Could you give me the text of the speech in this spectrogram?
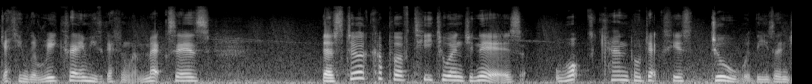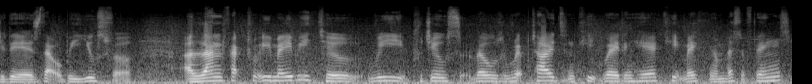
getting the reclaim, he's getting the mexes. There's still a couple of T2 engineers. What can Bodexius do with these engineers that will be useful? a land factory maybe to reproduce those riptides and keep raiding here, keep making a mess of things.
